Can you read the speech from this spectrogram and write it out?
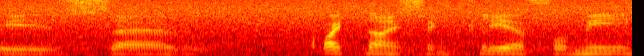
is uh, quite nice and clear for me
